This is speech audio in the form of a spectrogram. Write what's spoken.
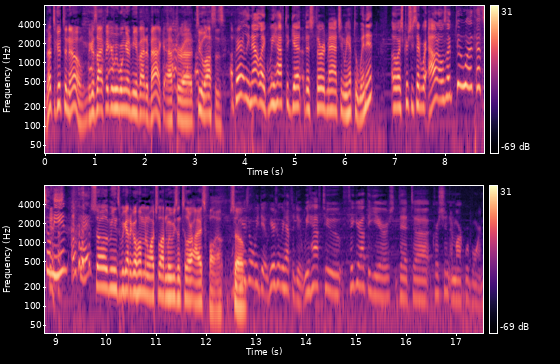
That's good to know because I figured we weren't going to be invited back after uh, two losses. Apparently now, like we have to get this third match and we have to win it. Otherwise, Kristian said we're out. I was like, dude, what? That's so mean. Okay. So it means we got to go home and watch a lot of movies until our eyes fall out. So here's what we do. Here's what we have to do. We have to figure out the years that uh, Kristian and Mark were born,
